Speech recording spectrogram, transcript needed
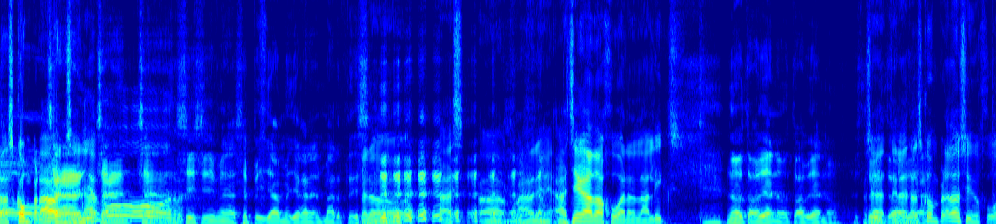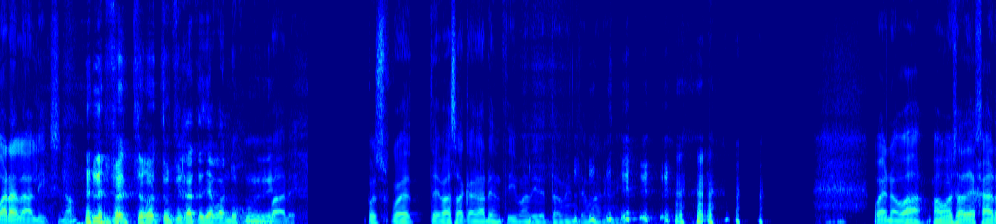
has, comprado, en serio? Sí, sí, me las he pillado, me llegan el martes. Pero, has, ah, madre mía, ¿has llegado a jugar al Alix? No, todavía no, todavía no. o sea, te las has comprado sin jugar al Alix, ¿no? en efecto, tú fíjate ya cuando juegue. Vale. Pues, pues te vas a cagar encima directamente, madre mía. Bueno, va, vamos a dejar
